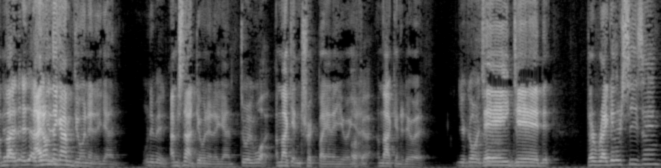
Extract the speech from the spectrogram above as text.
I'm not. I- I I, don't think I'm doing it again. What do you mean? I'm just not doing it again. Doing what? I'm not getting tricked by NAU again. Okay. I'm not gonna do it. You're going to. They did their regular season.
